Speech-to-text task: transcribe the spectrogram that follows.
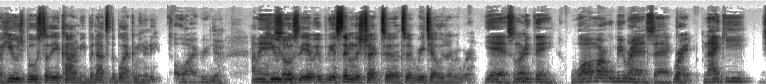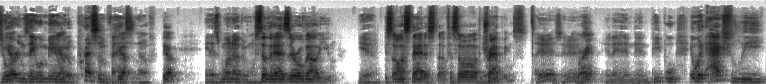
a huge boost to the economy, but not to the black community. Oh, I agree. Yeah. I mean, Huge so, boost. To the, it, it would be a stimulus check to to retailers everywhere. yeah. So let me think. Walmart will be ransacked. Right. Nike, Jordans, they wouldn't be able Yep. to press them fast Yep. enough. Yep. And it's one other one. Stuff that has zero value. yeah. It's all status stuff. It's all trappings. It is. It is. Right. And, and and people, it would actually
